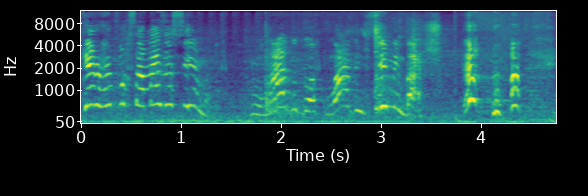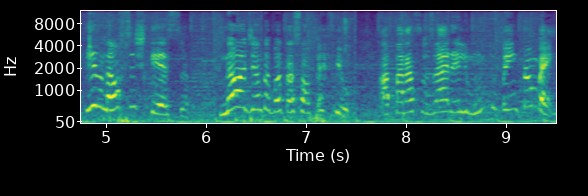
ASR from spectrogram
Quero reforçar mais acima? De um lado, do outro lado, em cima e embaixo. e não se esqueça, não adianta botar só o perfil. A parafusar ele muito bem também.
